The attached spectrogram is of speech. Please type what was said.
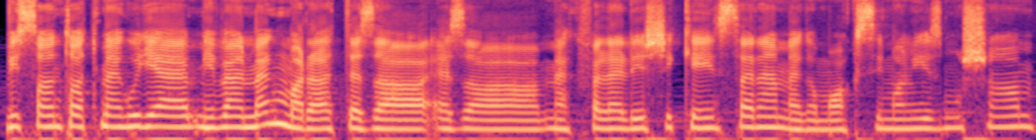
Viszont ott meg ugye, mivel megmaradt ez a, ez a megfelelési kényszerem, meg a maximalizmusom,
